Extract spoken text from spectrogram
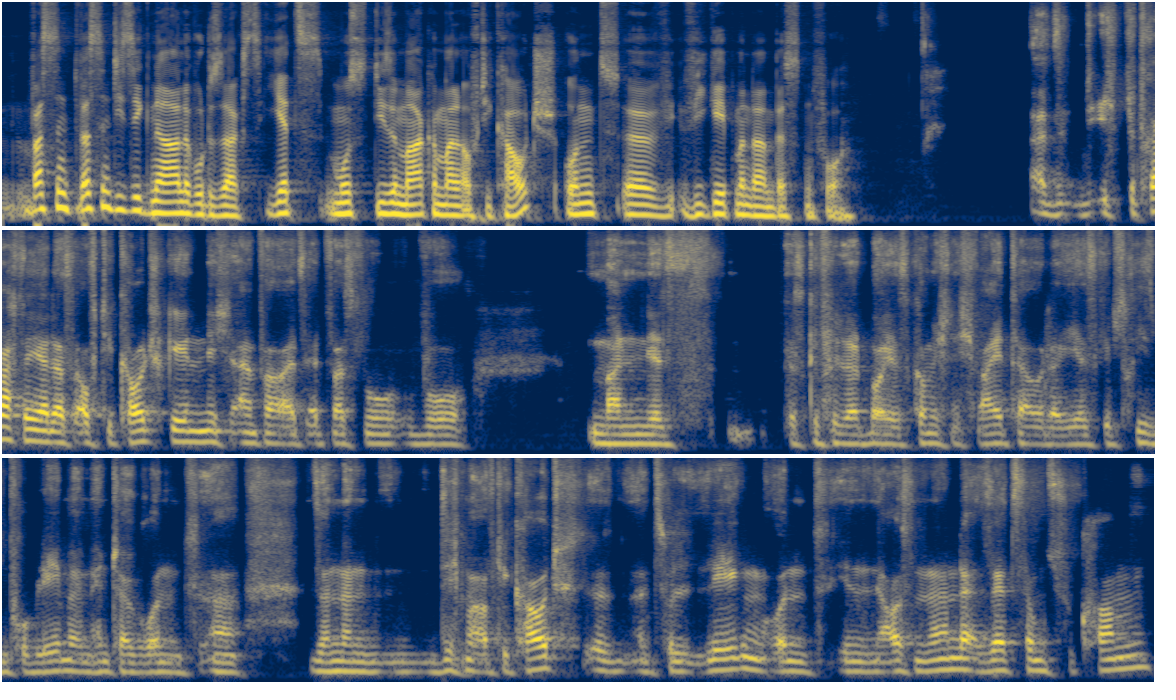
was, sind, was sind die Signale, wo du sagst, jetzt muss diese Marke mal auf die Couch und äh, wie, wie geht man da am besten vor? Also ich betrachte ja das auf die Couch gehen nicht einfach als etwas, wo, wo man jetzt das Gefühl hat, boah, jetzt komme ich nicht weiter oder jetzt gibt es Riesenprobleme im Hintergrund, äh, sondern sich mal auf die Couch äh, zu legen und in eine Auseinandersetzung zu kommen,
